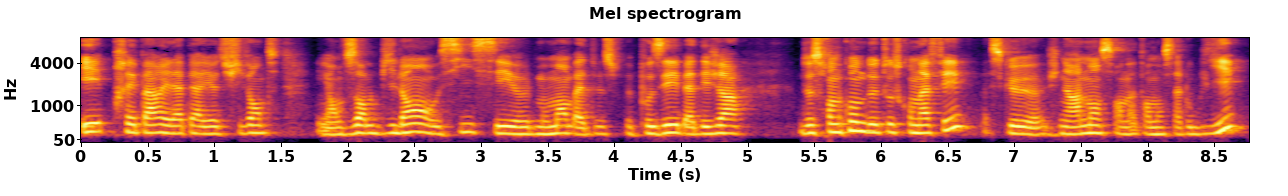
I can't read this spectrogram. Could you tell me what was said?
et préparer la période suivante. Et en faisant le bilan aussi, c'est le moment bah, de se poser bah, déjà de se rendre compte de tout ce qu'on a fait, parce que généralement, ça, on a tendance à l'oublier,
